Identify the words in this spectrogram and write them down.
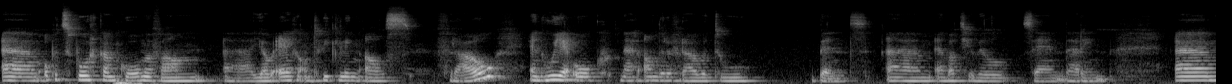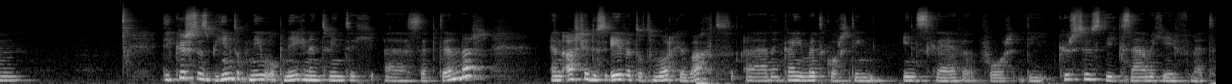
um, op het spoor kan komen van uh, jouw eigen ontwikkeling als vrouw en hoe jij ook naar andere vrouwen toe bent um, en wat je wil zijn daarin. Um, die cursus begint opnieuw op 29 uh, eh, september. En als je dus even tot morgen wacht, dan kan je met korting inschrijven voor die cursus die ik samengeef met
